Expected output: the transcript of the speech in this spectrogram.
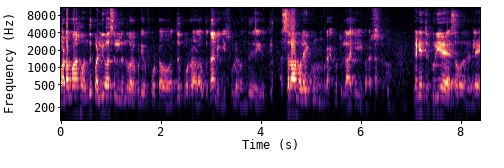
படமாக வந்து பள்ளிவாசல்லேருந்து வரக்கூடிய ஃபோட்டோவை வந்து போடுற அளவுக்கு தான் இன்னைக்கு சூழல் வந்து இருக்கு. அஸ்லாம் வலைக்கும் ரஹமத்துல்லாஹி வரகாத்துஹு கண்ணியத்திற்குரிய சகோதரர்களே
